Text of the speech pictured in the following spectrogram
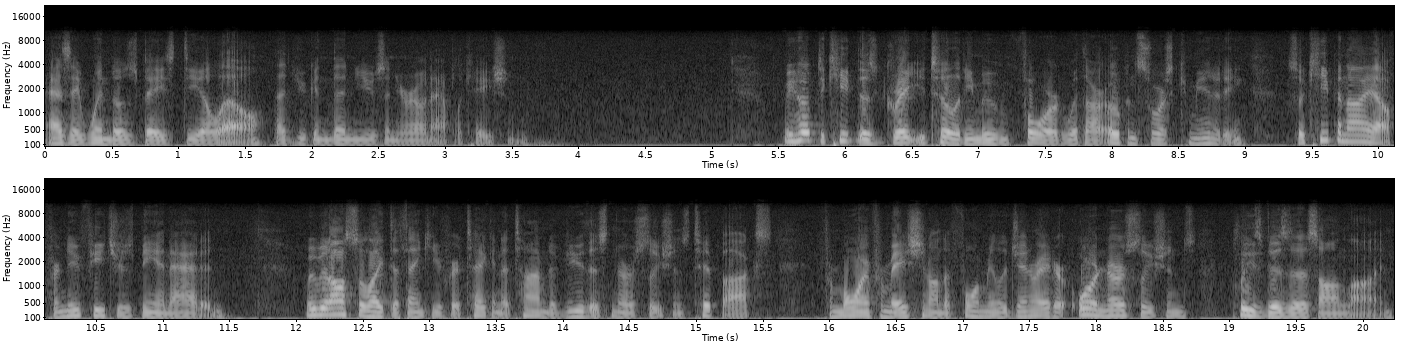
as a Windows-based DLL that you can then use in your own application. We hope to keep this great utility moving forward with our open source community, so keep an eye out for new features being added. We would also like to thank you for taking the time to view this NeuroSolutions tip box. For more information on the formula generator or NeuroSolutions, please visit us online.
